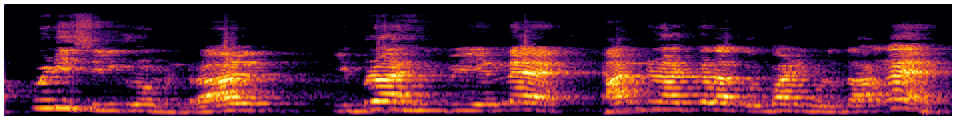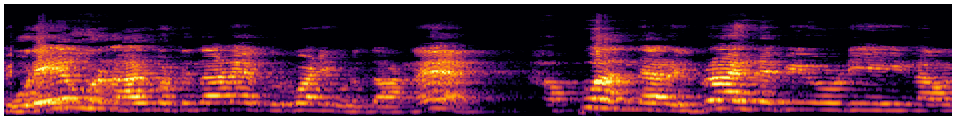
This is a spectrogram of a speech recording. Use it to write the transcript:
அப்படி செய்கிறோம் என்றால் இப்ராஹிம் என்ன? நான்கு நாட்களா குர்பானி கொடுத்தாங்க. ஒரே ஒரு நாள் மட்டும்தானே குர்பானி கொடுத்தாங்க. அப்போ அந்த இப்ராஹிம் நபியுடைய நாம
